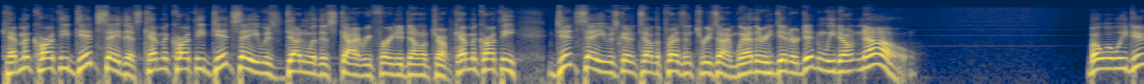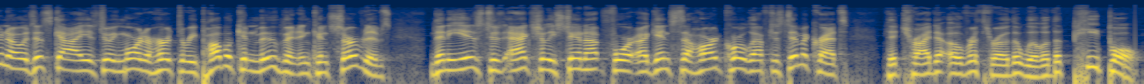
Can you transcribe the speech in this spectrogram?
Kevin McCarthy did say this. Kevin McCarthy did say he was done with this guy, referring to Donald Trump. Kevin McCarthy did say he was going to tell the president to resign. Whether he did or didn't, we don't know. But what we do know is this guy is doing more to hurt the Republican movement and conservatives than he is to actually stand up for against the hardcore leftist Democrats that tried to overthrow the will of the people.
